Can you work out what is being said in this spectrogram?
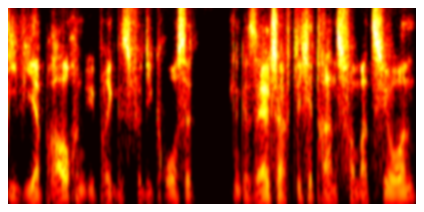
die wir brauchen übrigens für die große gesellschaftliche Transformation,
